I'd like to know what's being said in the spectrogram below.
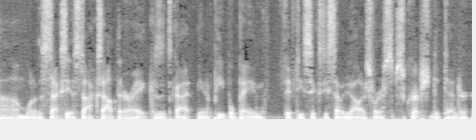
Um, one of the sexiest stocks out there, right? Because it's got you know people paying 50 60 70 dollars for a subscription to Tinder,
